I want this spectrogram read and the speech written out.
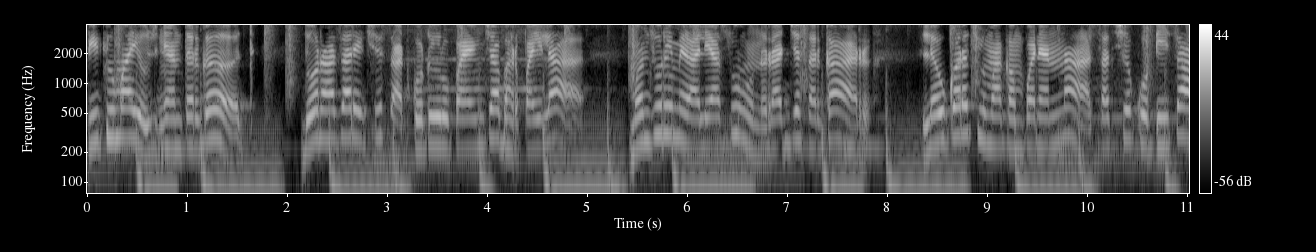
पीक विमा योजनेअंतर्गत. दोन हजार एकशे साठ कोटी रुपयांच्या भरपाईला मंजुरी मिळाली असून राज्य सरकार लवकरच विमा कंपन्यांना सातशे कोटीचा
